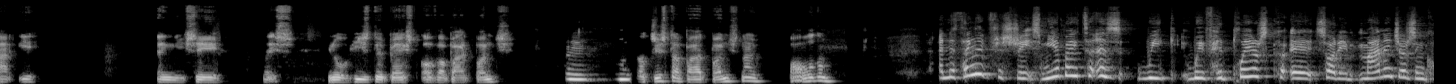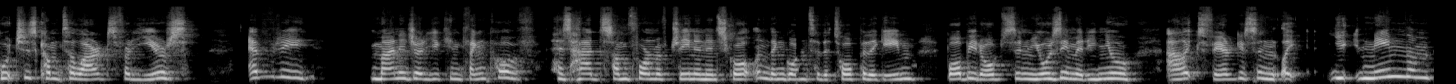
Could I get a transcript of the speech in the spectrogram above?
at you and you say, "Let's," you know, he's the best of a bad bunch. Mm. They're just a bad bunch now, all of them. And the thing that frustrates me about it is we we've had players, uh, sorry, managers and coaches come to Largs for years. Every manager you can think of has had some form of training in Scotland and gone to the top of the game. Bobby Robson, Jose Mourinho, Alex Ferguson, like you name them,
